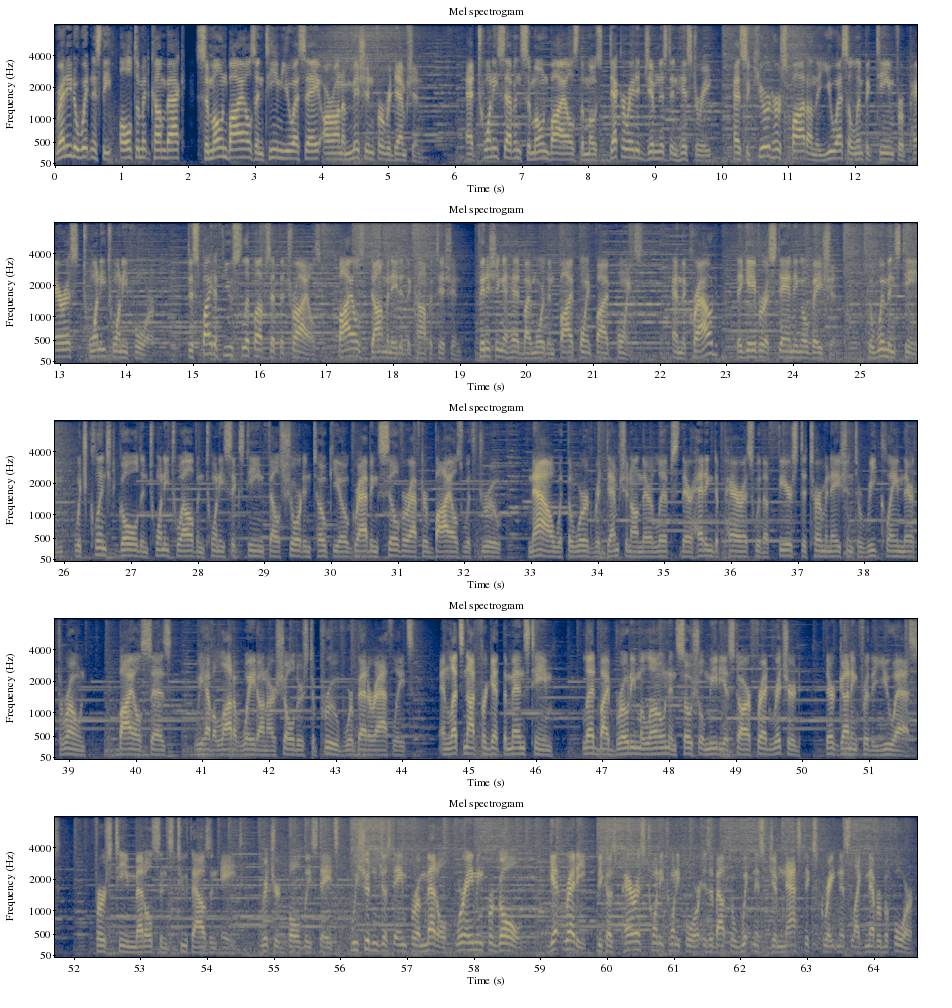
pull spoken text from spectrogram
Ready to witness the ultimate comeback? Simone Biles and Team USA are on a mission for redemption. At 27, Simone Biles, the most decorated gymnast in history, has secured her spot on the U.S. Olympic team for Paris 2024. Despite a few slip-ups at the trials, Biles dominated the competition, finishing ahead by more than 5.5 points. And the crowd? They gave her a standing ovation. The women's team, which clinched gold in 2012 and 2016 fell short in Tokyo grabbing silver after Biles withdrew. Now, with the word redemption on their lips, they're heading to Paris with a fierce determination to reclaim their throne. Biles says, we have a lot of weight on our shoulders to prove we're better athletes. And let's not forget the men's team. Led by Brody Malone and social media star Fred Richard, they're gunning for the U.S first team medal since 2008. Richard boldly states, we shouldn't just aim for a medal, we're aiming for gold. Get ready, because Paris 2024 is about to witness gymnastics greatness like never before.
